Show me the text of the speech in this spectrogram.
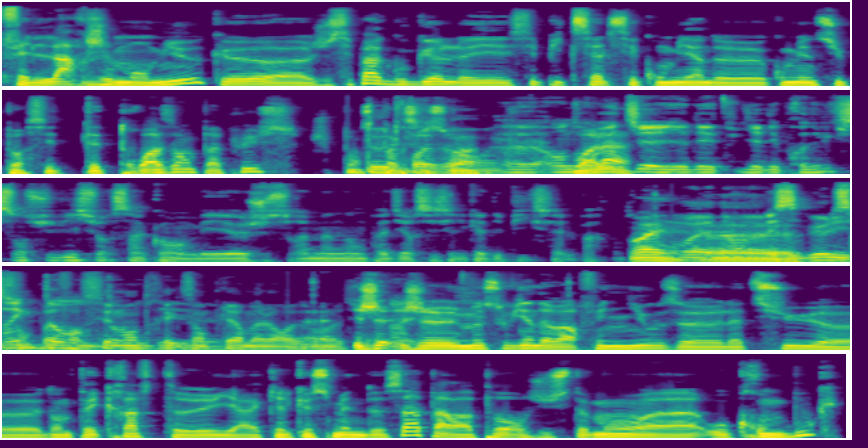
fait largement mieux que, euh, je sais pas, Google et ses pixels, c'est combien de combien de supports? C'est peut-être trois ans, pas plus? Je pense Deux, pas que ce soit. ans, ouais. Euh, Android, il Voilà. y, a, il y a des- il y a des produits qui sont suivis sur 5 ans, mais euh, je saurais maintenant pas dire si c'est le cas des pixels, par contre. Ouais. Ouais, non, euh, mais c'est- Google, ils sont pas dans- forcément dans très exemplaires, euh, malheureusement. Je, je me souviens d'avoir fait une news euh, là-dessus euh, dans TechCraft euh, il y a quelques semaines de ça par rapport justement à- au Chromebook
